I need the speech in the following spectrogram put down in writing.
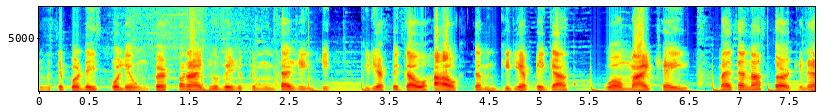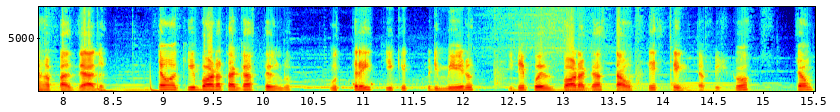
de você poder escolher um personagem. Eu vejo que muita gente queria pegar o Hulk, também queria pegar o All Might aí, mas é na sorte, né, rapaziada? Então aqui bora tá gastando os 3 tickets primeiro e depois bora gastar os 60, fechou? Então,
